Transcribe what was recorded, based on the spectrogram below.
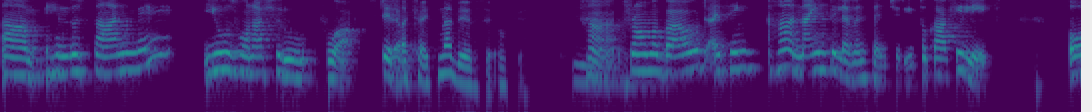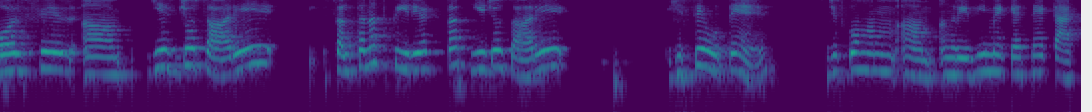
आ, हिंदुस्तान में यूज़ होना शुरू हुआ स्टिरप अच्छा इतना देर से ओके। हाँ फ्रॉम अबाउट आई थिंक हाँ नाइन्थ इलेवेंथ सेंचुरी तो काफ़ी लेट और फिर आ, ये जो सारे सल्तनत पीरियड तक ये जो सारे हिस्से होते हैं जिसको हम आ, अंग्रेज़ी में कहते हैं टैक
